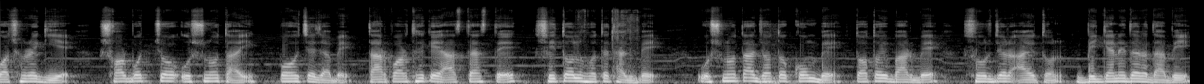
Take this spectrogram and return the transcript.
বছরে গিয়ে সর্বোচ্চ উষ্ণতায় পৌঁছে যাবে। তারপর থেকে আস্তে আস্তে শীতল হতে থাকবে। উষ্ণতা যত কমবে, ততই বাড়বে সূর্যের আয়তন। বিজ্ঞানীদের দাবি,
